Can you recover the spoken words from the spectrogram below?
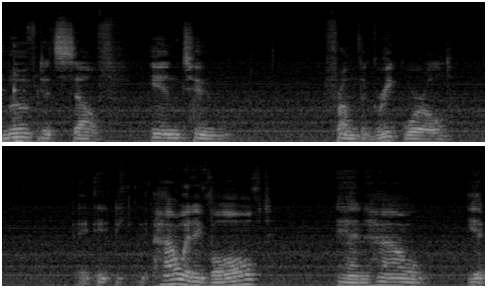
moved itself into from the Greek world, it, how it evolved and how it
